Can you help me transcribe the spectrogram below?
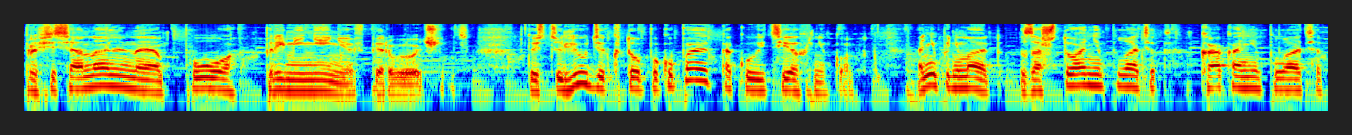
профессиональная по применению в первую очередь. То есть люди, кто покупает такую технику, они понимают, за что они платят, как они платят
